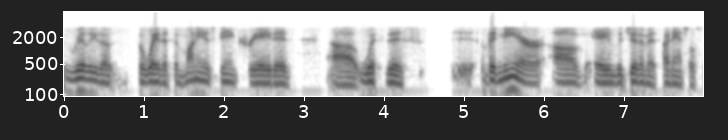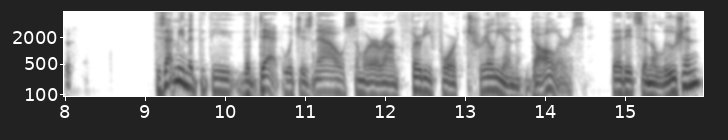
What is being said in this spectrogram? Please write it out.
really the, the way that the money is being created uh, with this veneer of a legitimate financial system. Does that mean that the, the debt, which is now somewhere around $34 trillion, that it's an illusion?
